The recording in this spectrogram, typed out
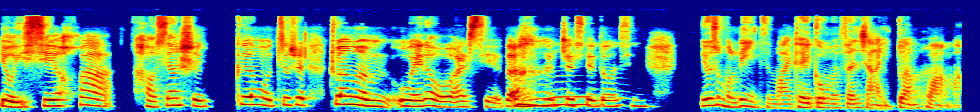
有一些话好像是跟我就是专门为了我而写的 这些东西，嗯有什么例子吗？可以跟我们分享一段话吗？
